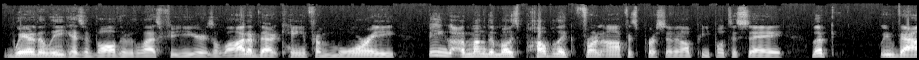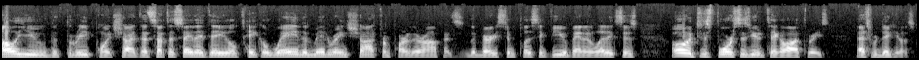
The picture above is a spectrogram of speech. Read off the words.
where the league has evolved over the last few years, a lot of that came from Morey being among the most public front office personnel people to say, look, we value the three point shot. That's not to say that they'll take away the mid range shot from part of their offense. The very simplistic view of analytics is, oh, it just forces you to take a lot of threes. That's ridiculous.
